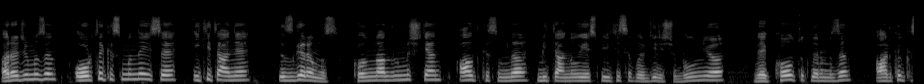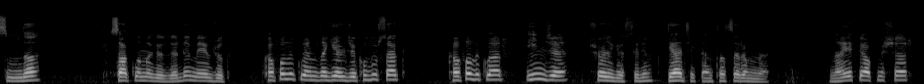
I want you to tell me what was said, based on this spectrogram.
Aracımızın orta kısmında ise iki tane ızgaramız konumlandırılmışken alt kısımda bir tane USB 2.0 girişi bulunuyor ve koltuklarımızın arka kısmında saklama gözleri de mevcut. Kafalıklarımıza gelecek olursak kafalıklar ince şöyle göstereyim gerçekten tasarımlı naif yapmışlar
